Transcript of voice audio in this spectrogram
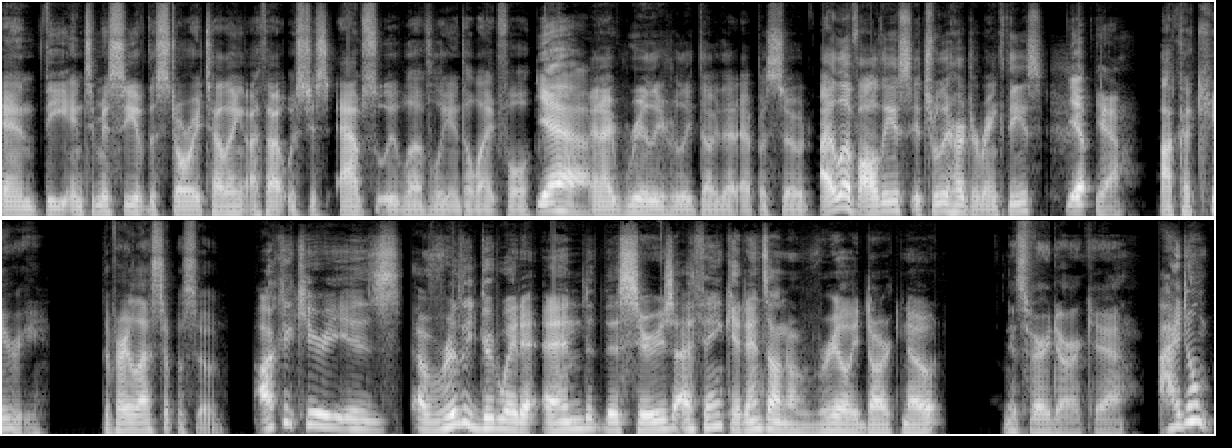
and the intimacy of the storytelling, I thought was just absolutely lovely and delightful. Yeah. And I really, really dug that episode. I love all these. It's really hard to rank these. Yep. Yeah. Akakiri, the very last episode. Akakiri is a really good way to end this series, I think. It ends on a really dark note. It's very dark. Yeah. I don't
